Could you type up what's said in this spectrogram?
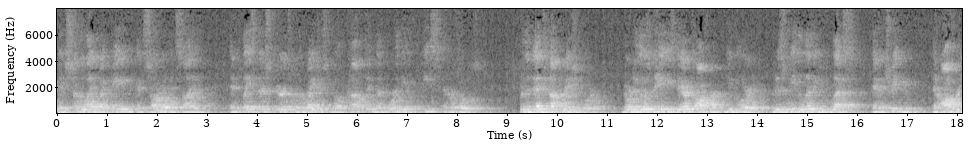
place, shun the by pain and sorrow and sighing, and place their spirits where the righteous dwell, counting them worthy of peace and repose. For the dead do not praise you, Lord, nor do those in Hades dare to offer you glory, but it is we, the living, who bless and entreat you, and offer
